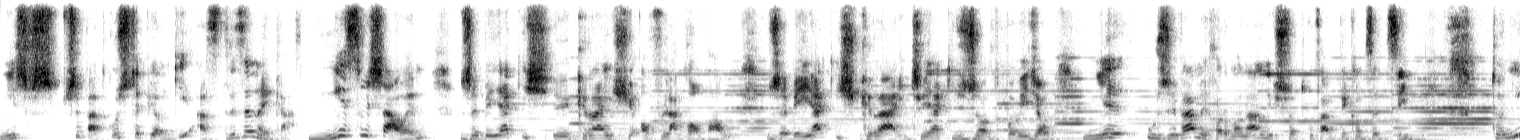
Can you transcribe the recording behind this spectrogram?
niż w przypadku szczepionki AstraZeneca. Nie słyszałem, żeby jakiś y, kraj się oflagował, żeby jakiś kraj czy jakiś rząd powiedział: Nie używamy hormonalnych środków antykoncepcyjnych. To nie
